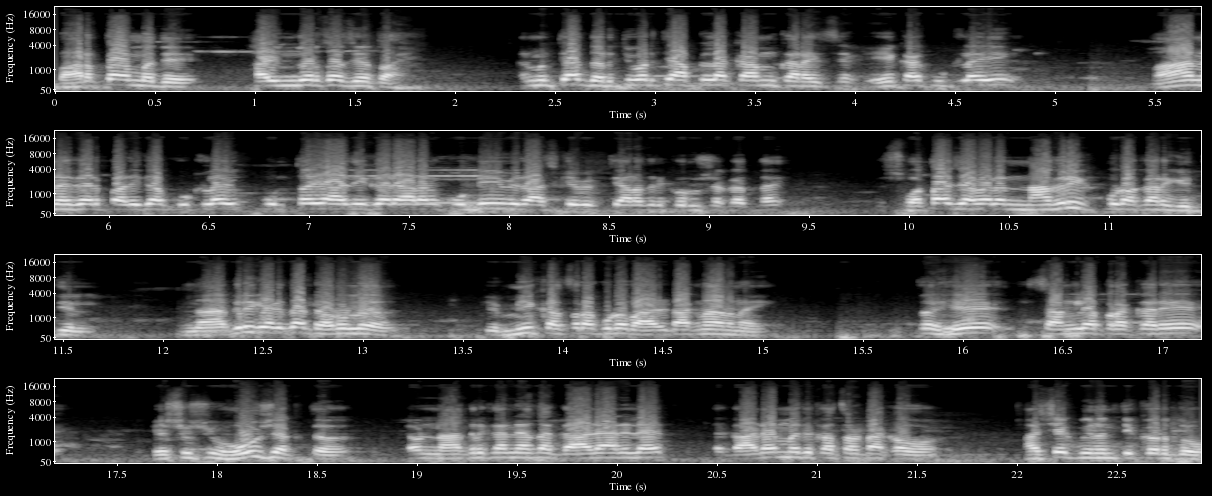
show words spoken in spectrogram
भारतामध्ये हा इंदोरचाच येतो आहे. आणि मग त्या धर्तीवरती आपल्याला काम करायचं हे काय कुठलाही महानगरपालिका कुठलाही कोणताही अधिकारी आला कुठेही राजकीय व्यक्ती आला तरी करू शकत नाही. स्वतः ज्या वेळेला नागरिक पुढाकार घेतील नागरिक एकदा ठरवलं की मी कचरा कुठं बाहेर टाकणार नाही तर हे चांगल्या प्रकारे यशस्वी होऊ शकतं. त्यामुळे नागरिकांनी आता गाड्या आलेल्या आहेत. त्या गाड्यांमध्ये कचरा टाकावं अशी एक विनंती करतो.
